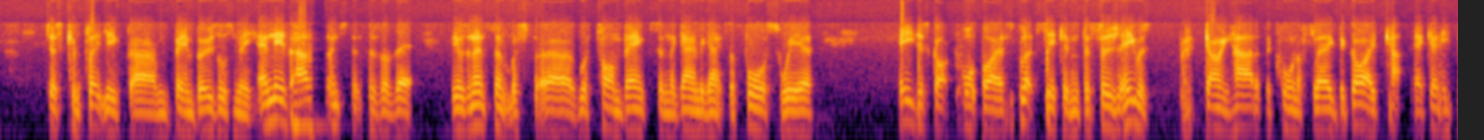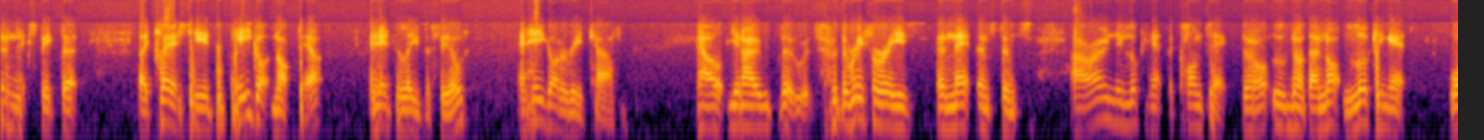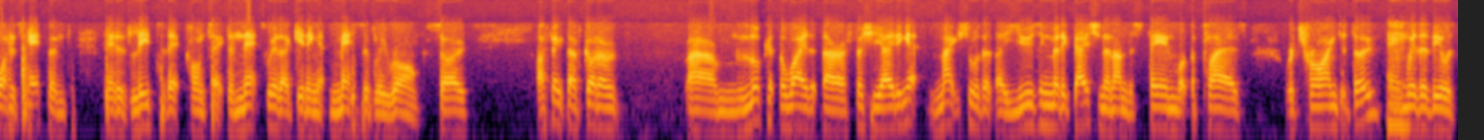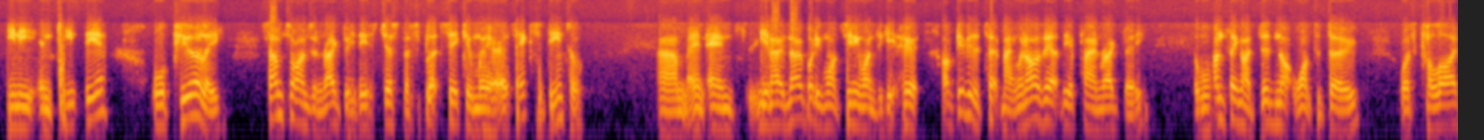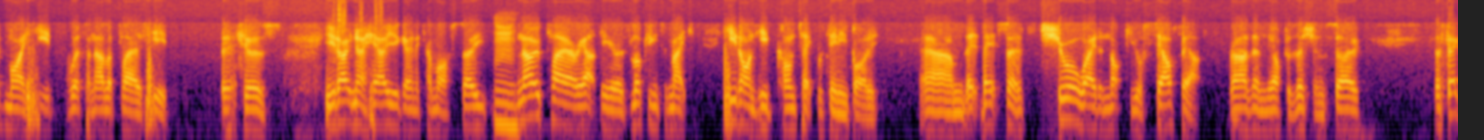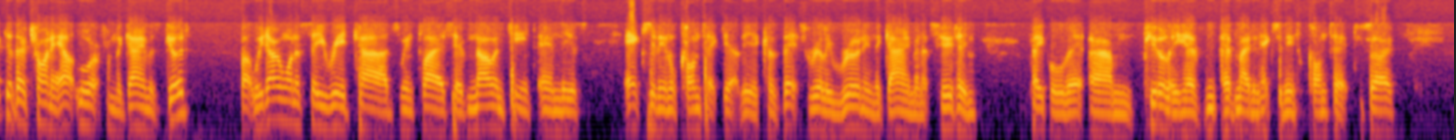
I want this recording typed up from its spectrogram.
just completely um, bamboozles me. And there's other instances of that. There was an incident with uh, with Tom Banks in the game against the Force where he just got caught by a split second decision. He was going hard at the corner flag. The guy cut back and he didn't expect it. They clashed heads. He got knocked out and had to leave the field, and he got a red card. Now, you know, the, the referees in that instance are only looking at the contact. They're not, they're not looking at what has happened that has led to that contact, and that's where they're getting it massively wrong. So I think they've got to um, look at the way that they're officiating it, make sure that they're using mitigation and understand what the players were trying to do mm. and whether there was any intent there or purely, sometimes in rugby, there's just a split second where it's accidental. Um, and, and, you know, nobody wants anyone to get hurt. I'll give you the tip, mate. When I was out there playing rugby, the one thing I did not want to do was collide my head with another player's head because you don't know how you're going to come off. So mm. no player out there is looking to make head-on-head contact with anybody. Um, that, that's a sure way to knock yourself out rather than the opposition. So the fact that they're trying to outlaw it from the game is good, but we don't want to see red cards when players have no intent and there's accidental contact out there because that's really ruining the game and it's hurting people that um, purely have have made an accidental contact. So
